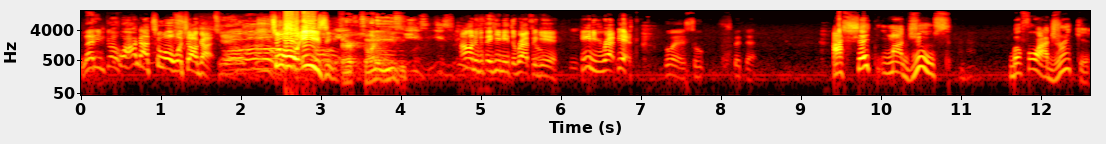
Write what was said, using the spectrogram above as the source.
Let him go. Well, I got 2-0. What y'all got? 2-0 easy. 20 easy. I don't even think he need to rap again. He ain't even rap yet. Go ahead, Soup. Spit that. I shake my juice before I drink it.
